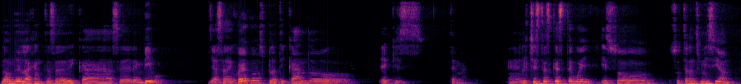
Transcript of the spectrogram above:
donde la gente se dedica a hacer en vivo, ya sea de juegos, platicando o X tema. El chiste es que este güey hizo su transmisión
